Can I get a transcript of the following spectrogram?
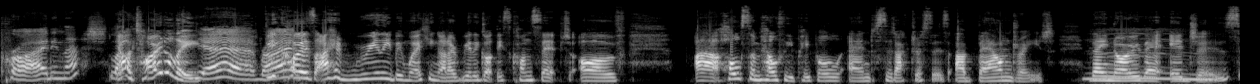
pride in that? Like, Oh, totally. yeah, right. Because I had really been working on, I really got this concept of uh, wholesome, healthy people and seductresses are boundaried. They know their edges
